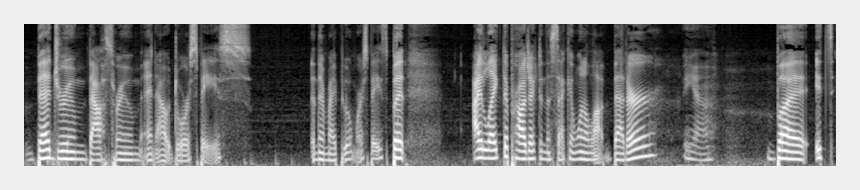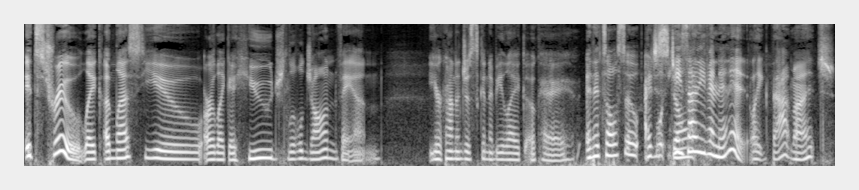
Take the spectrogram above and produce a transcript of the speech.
bedroom, bathroom, and outdoor space. And there might be one more space, but I like the project in the second one a lot better. Yeah. But it's it's true. Like unless you are like a huge Lil Jon fan, you're kind of just gonna be like, okay. And it's also I Well, just don't. he's not even in it like that much.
